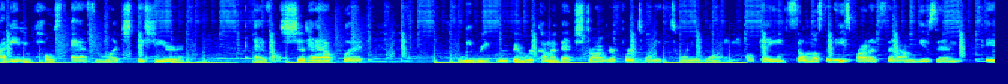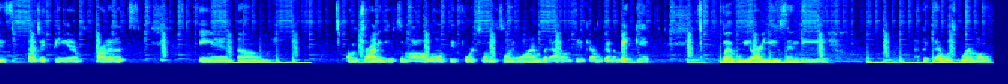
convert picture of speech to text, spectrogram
I didn't post as much this year as I should have, but we regroup and we're coming back stronger for 2021 okay? So most of these products that I'm using is Project Pan products and um, I'm trying to use them all up before 2021 but I don't think I'm gonna make it. But we are using the I think that was Rimmel.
